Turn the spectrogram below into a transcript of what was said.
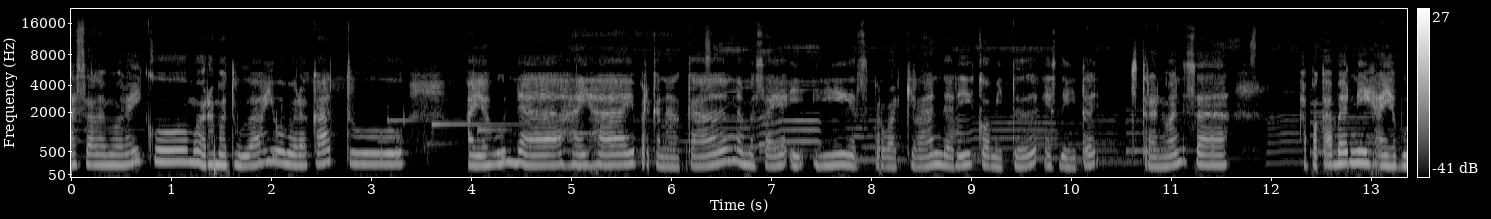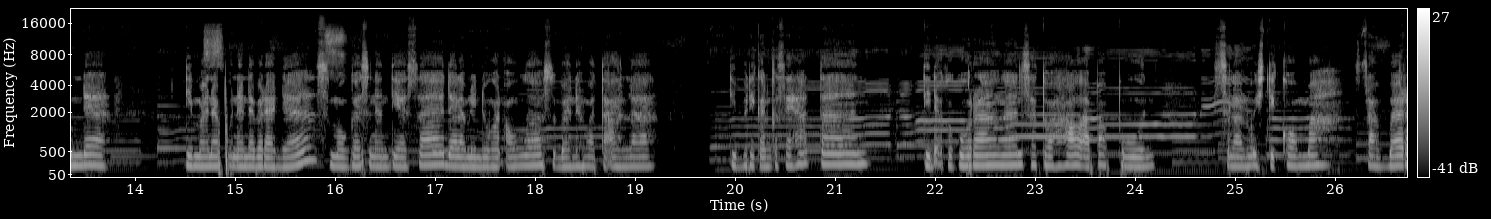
Assalamualaikum warahmatullahi wabarakatuh. Ayah bunda, hai hai, perkenalkan nama saya Iis, perwakilan dari Komite SDIT Citra Nuansa. Apa kabar nih ayah bunda? Di mana pun anda berada, semoga senantiasa dalam lindungan Allah Subhanahu Wa Taala, diberikan kesehatan, tidak kekurangan satu hal apa pun, selalu istiqomah, sabar,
